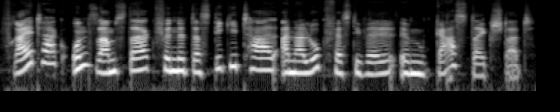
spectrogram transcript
Freitag und Samstag findet das Digital Analog Festival im Gasteig statt.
